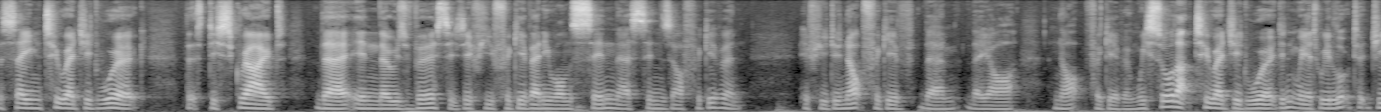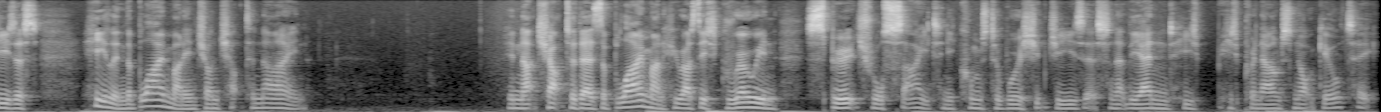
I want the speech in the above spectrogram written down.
The same two edged work that's described there in those verses. If you forgive anyone's sin, their sins are forgiven. If you do not forgive them, they are not forgiven. We saw that two edged work, didn't we, as we looked at Jesus healing the blind man in John chapter 9. In that chapter, there's a blind man who has this growing spiritual sight and he comes to worship Jesus, and at the end, he's, he's pronounced not guilty.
